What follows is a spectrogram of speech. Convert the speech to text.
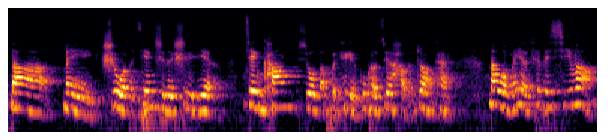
那美是我们坚持的事业，健康是我们回馈给顾客最好的状态。那我们也特别希望。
